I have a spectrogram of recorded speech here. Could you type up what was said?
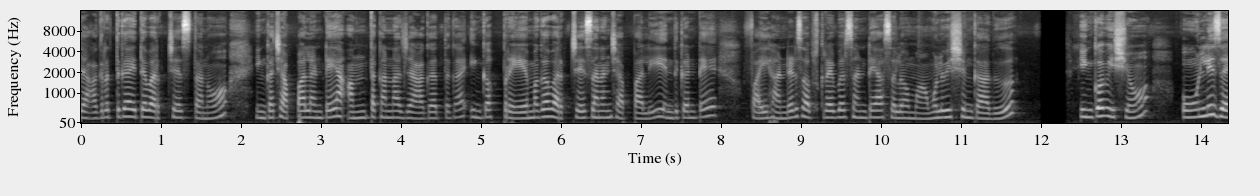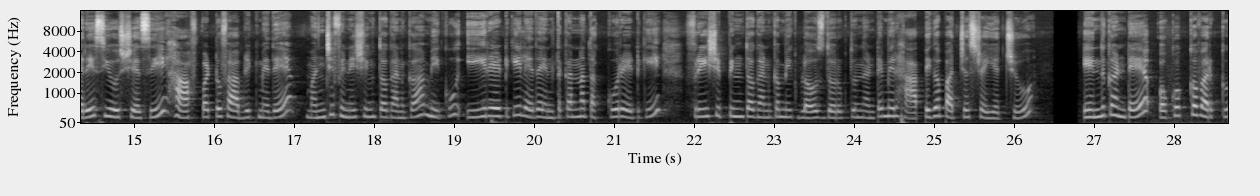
జాగ్రత్తగా అయితే వర్క్ చేస్తానో ఇంకా చెప్పాలంటే అంతకన్నా జాగ్రత్తగా ఇంకా ప్రేమగా వర్క్ చేశానని చెప్పాలి. ఎందుకంటే ఫైవ్ హండ్రెడ్ సబ్స్క్రైబర్స్ అంటే అసలు మామూలు విషయం కాదు. ఇంకో విషయం ఓన్లీ జరీస్ యూస్ చేసి హాఫ్ పట్టు ఫ్యాబ్రిక్ మీదే మంచి ఫినిషింగ్తో కనుక మీకు ఈ రేట్కి లేదా ఇంతకన్నా తక్కువ రేట్కి ఫ్రీ షిప్పింగ్తో కనుక మీకు బ్లౌజ్ దొరుకుతుందంటే మీరు హ్యాపీగా పర్చేస్ చేయొచ్చు. ఎందుకంటే ఒక్కొక్క వర్క్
